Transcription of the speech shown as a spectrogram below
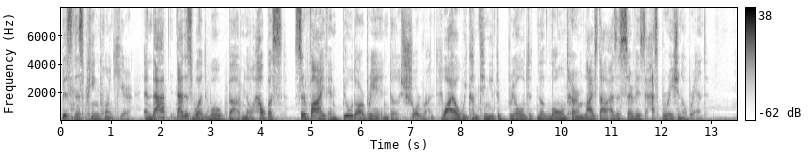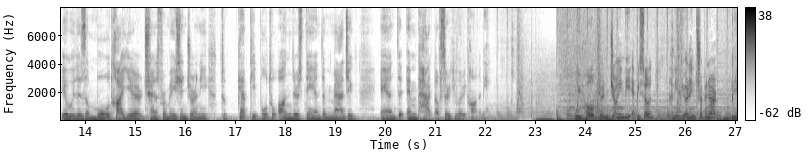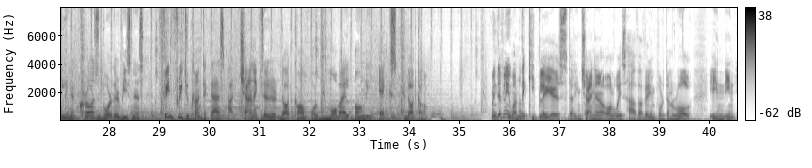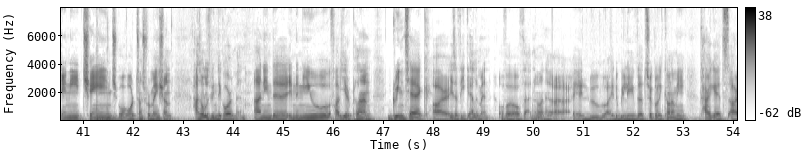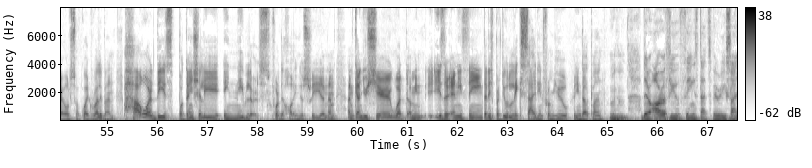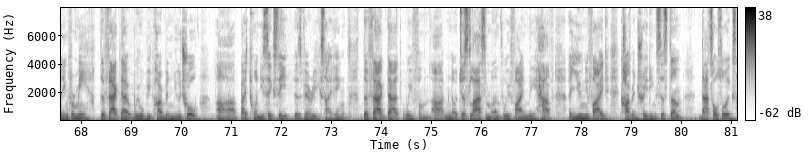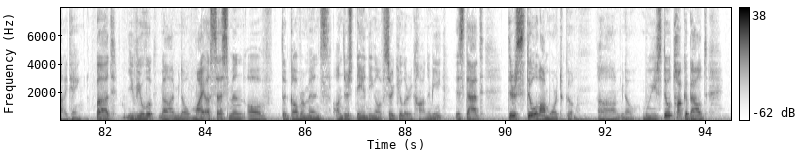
business pain point here, and that that is what will uh, you know help us survive and build our brand in the short run while we continue to build the long-term lifestyle as a service aspirational brand it is a multi-year transformation journey to get people to understand the magic and the impact of circular economy. We hope you're enjoying the episode, and if you're an entrepreneur building a cross-border business, feel free to contact us at chinaaccelerator.com or mobileonlyx.com. I mean, definitely one of the key players that in China always have a very important role in, in any change or, or transformation has always been the government. And in the in the new five year plan, green tech are, is a big element of, uh, of that. No, and uh, I do I do believe that circular economy targets are also quite relevant. How are these potentially enablers for the whole industry? And, and and can you share what I mean? Is there anything that is particularly exciting from you in that plan? Mm-hmm. There are a few things that's very exciting for me. The fact that we will be carbon neutral uh, by 2060 is very exciting. The fact that we, uh, you know, just last month we finally have a unified carbon trading system, that's also exciting. But if you look, uh, you know, my assessment of the government's understanding of circular economy is that there's still a lot more to go. Um, you know, we still talk about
